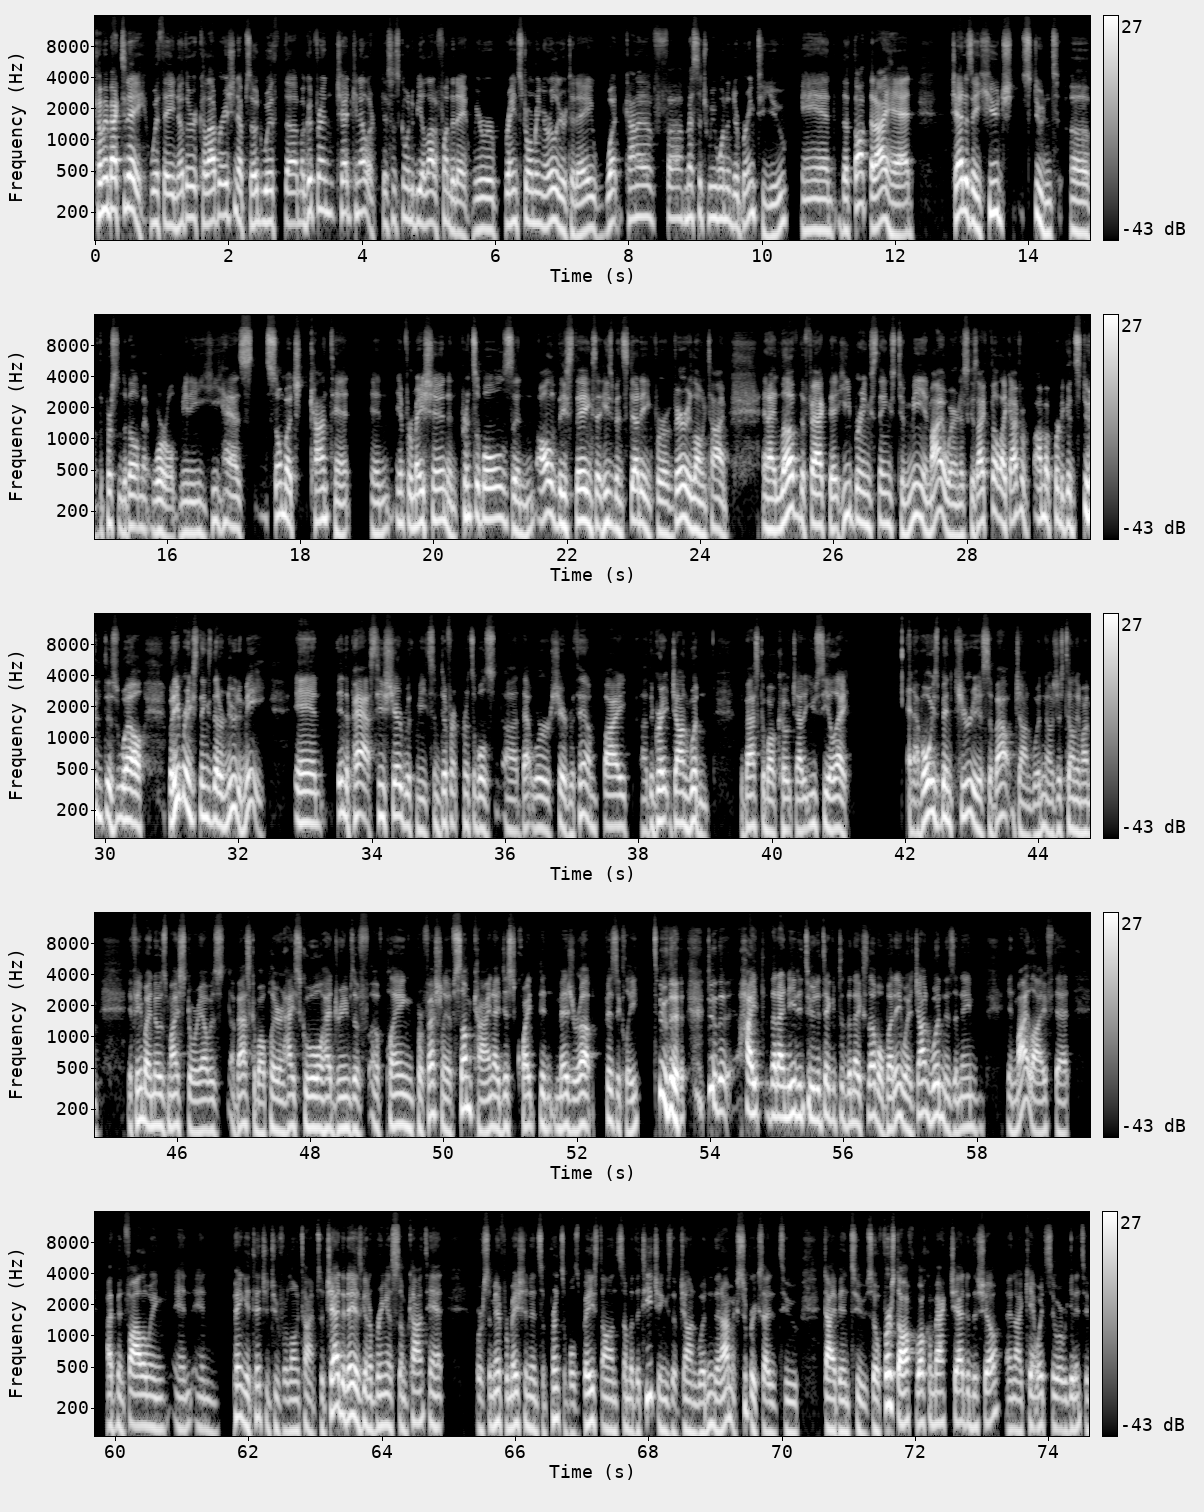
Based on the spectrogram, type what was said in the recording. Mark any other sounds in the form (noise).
Coming back today with another collaboration episode with uh, my good friend Chad Kneller. This is going to be a lot of fun today. We were brainstorming earlier today what kind of uh, message we wanted to bring to you. And the thought that I had Chad is a huge student of the personal development world, meaning he has so much content and information and principles and all of these things that he's been studying for a very long time. And I love the fact that he brings things to me in my awareness because I felt like I've a, I'm a pretty good (laughs) student as well, but he brings things that are new to me. And in the past, he shared with me some different principles uh, that were shared with him by uh, the great John Wooden, the basketball coach out at UCLA. And I've always been curious about John Wooden. I was just telling him I'm if anybody knows my story, I was a basketball player in high school, had dreams of of playing professionally of some kind. I just quite didn't measure up physically (laughs) to the to the height that I needed to to take it to the next level. But anyways, John Wooden is a name in my life that I've been following and and paying attention to for a long time. So Chad today is going to bring us some content or some information and some principles based on some of the teachings of John Wooden that I'm super excited to dive into. So first off, welcome back Chad to the show and I can't wait to see what we get into.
